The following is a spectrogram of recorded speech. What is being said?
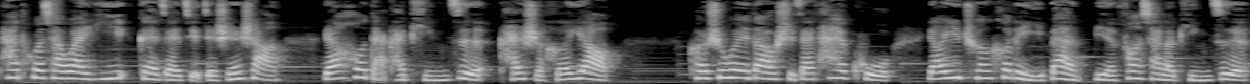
她脱下外衣盖在姐姐身上，然后打开瓶子开始喝药。可是味道实在太苦，姚一春喝了一半便放下了瓶子，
